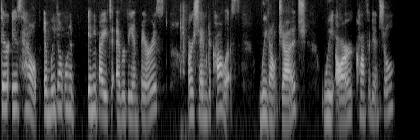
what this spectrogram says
there is help, and we don't want to, anybody to ever be embarrassed or ashamed to call us. We don't judge, we are confidential,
